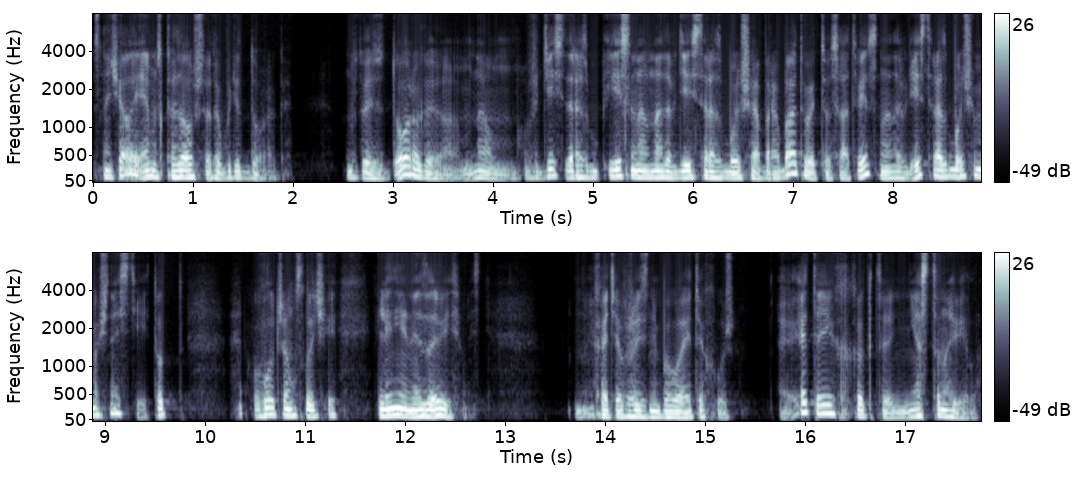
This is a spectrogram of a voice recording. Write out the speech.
сначала я им сказал, что это будет дорого. Ну, то есть дорого. Нам в 10 раз, если нам надо в 10 раз больше обрабатывать, то, соответственно, надо в 10 раз больше мощностей. Тут в лучшем случае линейная зависимость. Хотя в жизни бывает и хуже. Это их как-то не остановило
